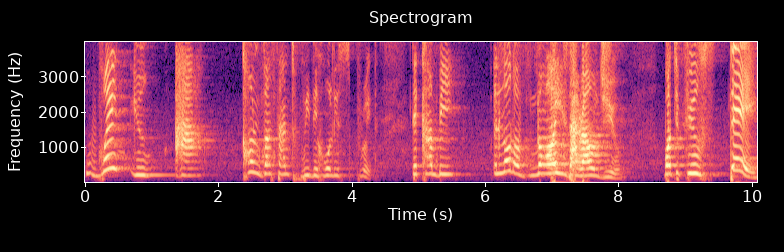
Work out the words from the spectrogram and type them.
when you are conversant with the Holy Spirit, there can be a lot of noise around you. But if you stay,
